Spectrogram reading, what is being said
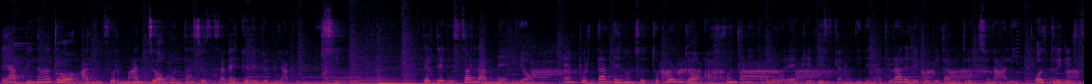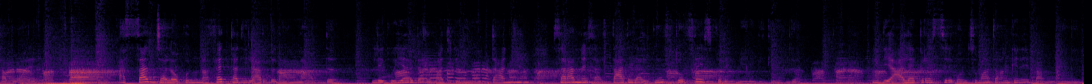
è abbinato ad un formaggio Montasio Stravecchio del 2015. Per degustarlo al meglio è importante non sottoporlo a fonti di calore che rischiano di denaturare le proprietà nutrizionali, oltre che il sapore. Assaggialo con una fetta di lardo d'annad, le cui erbe aromatiche di montagna saranno esaltate dal gusto fresco del miele di tiglio. Ideale per essere consumato anche nei bambini.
